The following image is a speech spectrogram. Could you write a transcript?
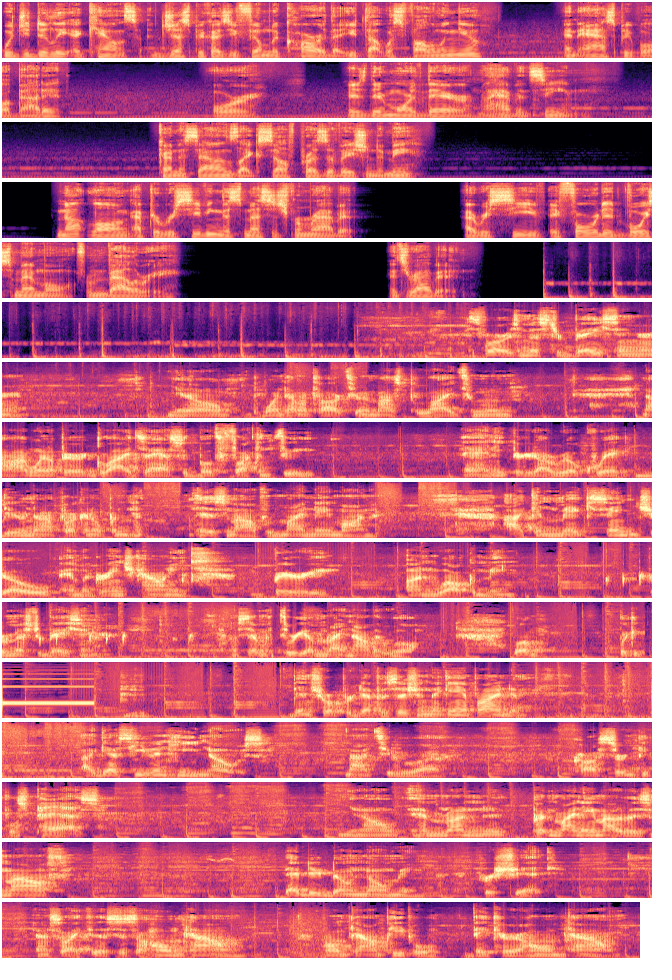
Would you delete accounts just because you filmed a car that you thought was following you and ask people about it? Or is there more there I haven't seen? Kinda sounds like self preservation to me. Not long after receiving this message from Rabbit, I receive a forwarded voice memo from Valerie. It's Rabbit. As far as Mr. Basinger, you know, one time I talked to him, I was polite to him. Now I went up there at Glide's ass with both fucking feet. And he figured out real quick do not fucking open his mouth with my name on it. I can make St. Joe and LaGrange County very unwelcoming for Mr. Basinger. I'm sitting with three of them right now that will. Well, look at then short for deposition, they can't find him. I guess even he knows not to uh, cross certain people's paths. You know, him running, putting my name out of his mouth. That dude don't know me for shit. And it's like this is a hometown. Hometown people take care hometown.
